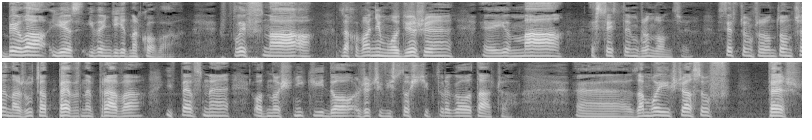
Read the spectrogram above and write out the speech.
była, jest i będzie jednakowa. Wpływ na zachowanie młodzieży e, ma system rządzący. System rządzący narzuca pewne prawa i pewne odnośniki do rzeczywistości, która go otacza. E, za moich czasów też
